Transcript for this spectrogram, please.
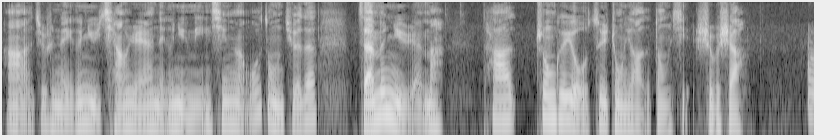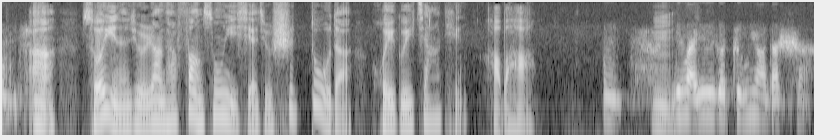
啊，就是哪个女强人啊，哪个女明星啊。我总觉得咱们女人嘛，她终归有最重要的东西，是不是啊？嗯，啊，所以呢，就是让他放松一些，就适度的回归家庭，好不好？嗯嗯另外有一个重要的事儿，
